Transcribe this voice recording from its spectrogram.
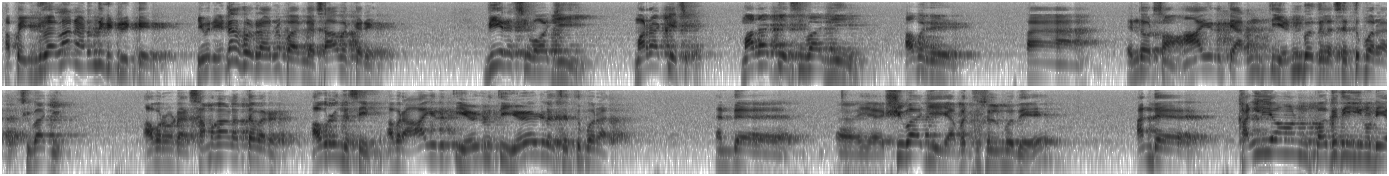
அப்போ இதெல்லாம் நடந்துக்கிட்டு இருக்கு. இவர் என்ன சொல்கிறாருன்னு பாருங்க சாவர்கர். வீர சிவாஜி மராட்டிய சி- மராட்டிய சிவாஜி. அவர் எந்த வருஷம்? ஆயிரத்தி அறநூற்றி எண்பதில் செத்து போகிறார் சிவாஜி. அவரோட சமகாலத்தவர் அவுரங்கசீப். அவர் ஆயிரத்தி எழுநூற்றி ஏழில் செத்து போகிறார் அந்த சிவாஜியை பற்றி சொல்லும்போது அந்த கல்யாண் பகுதியினுடைய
